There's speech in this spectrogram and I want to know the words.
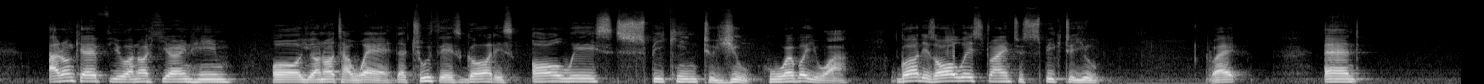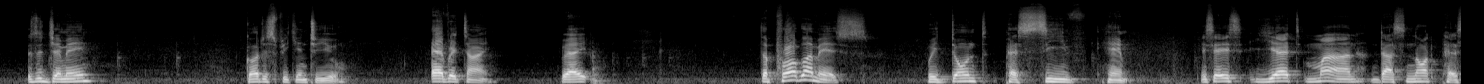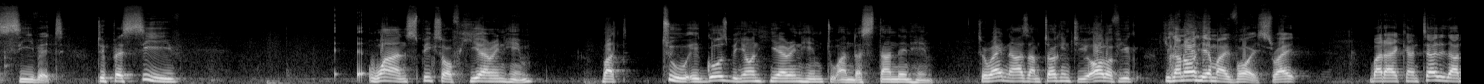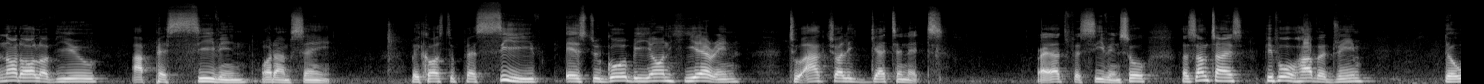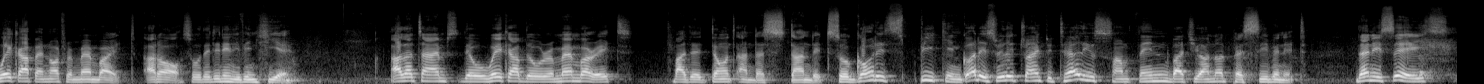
I don't care if you are not hearing Him or you are not aware. The truth is, God is always speaking to you, whoever you are. God is always trying to speak to you, right? And is it Jermaine? God is speaking to you every time, right? The problem is we don't perceive Him. He says, Yet man does not perceive it. To perceive, one speaks of hearing Him, but two, it goes beyond hearing Him to understanding Him. So, right now, as I'm talking to you, all of you, you can all hear my voice, right? But I can tell you that not all of you are perceiving what I'm saying. Because to perceive is to go beyond hearing to actually getting it. Right? That's perceiving. So sometimes people who have a dream, they'll wake up and not remember it at all. So they didn't even hear. Other times they will wake up, they will remember it, but they don't understand it. So God is speaking. God is really trying to tell you something, but you are not perceiving it. Then he says,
